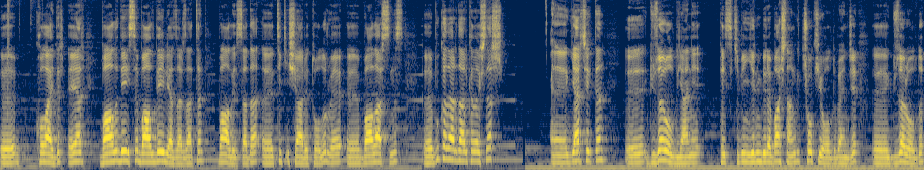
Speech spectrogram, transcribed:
e, kolaydır. Eğer bağlı değilse bağlı değil yazar zaten. Bağlıysa da e, tik işareti olur ve e, bağlarsınız. E, bu kadar da arkadaşlar. E, gerçekten e, güzel oldu yani PES 2021'e başlangıç çok iyi oldu bence. E, güzel oldu.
